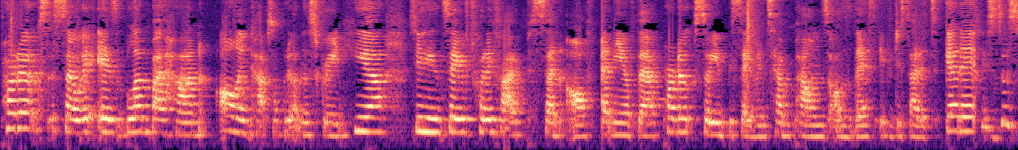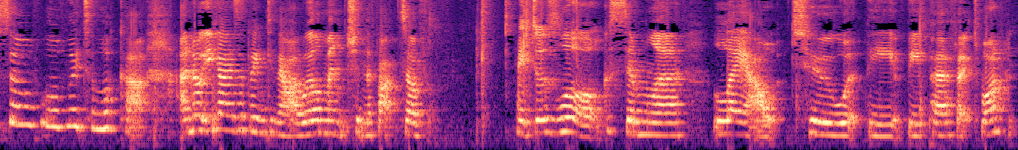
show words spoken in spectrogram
products. So it is Blend by Han, all in caps. I'll put it on the screen here. So you can save 25% off any of their products. So you'd be saving £10 on this if you decided to get it. It's just so lovely to look at. I know what you guys are thinking now. I will mention the fact of it does look similar layout to the BPerfect one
